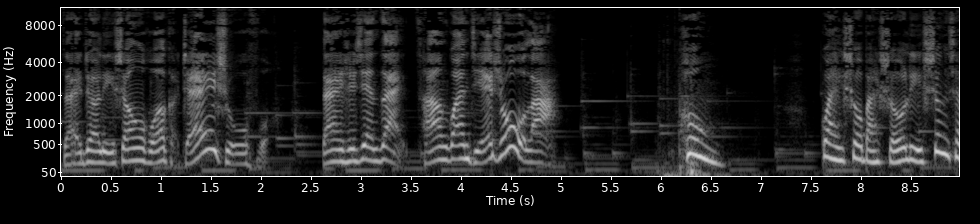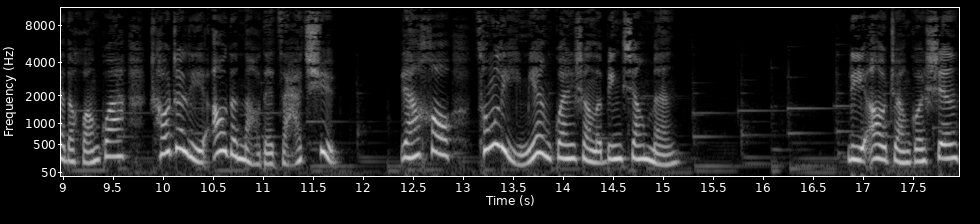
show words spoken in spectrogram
在这里生活可真舒服。但是现在参观结束啦！砰！怪兽把手里剩下的黄瓜朝着里奥的脑袋砸去，然后从里面关上了冰箱门。里奥转过身，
